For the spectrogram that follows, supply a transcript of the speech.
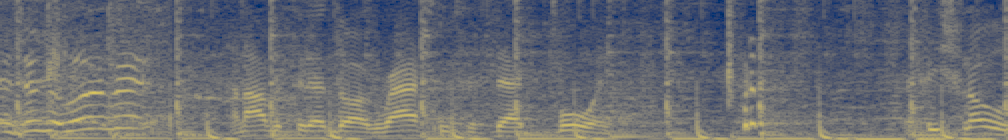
Is this a little bit? And obviously that dog Rasmus is that boy. He snows.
